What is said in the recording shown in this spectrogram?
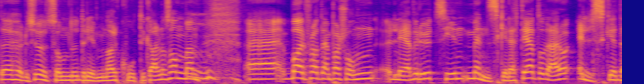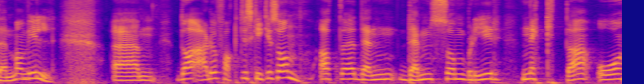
Det høres jo ut som du driver med narkotika eller noe sånt, men eh, bare for at den personen lever ut sin menneskerettighet, og det er å elske dem man vil. Eh, da er det jo faktisk ikke sånn at eh, den, dem som blir nekta å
